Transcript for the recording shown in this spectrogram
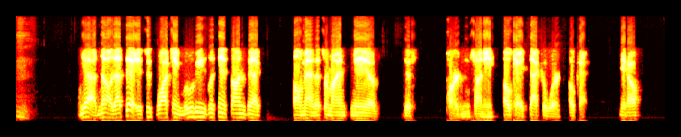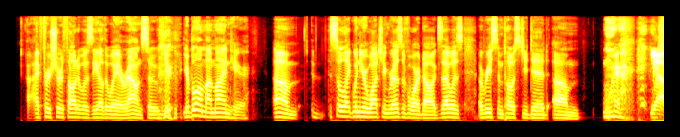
Yeah, no, that's it. It's just watching movies, listening to songs, and like, oh man, this reminds me of this part in Sunny. Okay, that could work. Okay, you know. I for sure thought it was the other way around. So you're you're blowing my mind here. Um, so like when you're watching Reservoir Dogs, that was a recent post you did. Um, where Yeah,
